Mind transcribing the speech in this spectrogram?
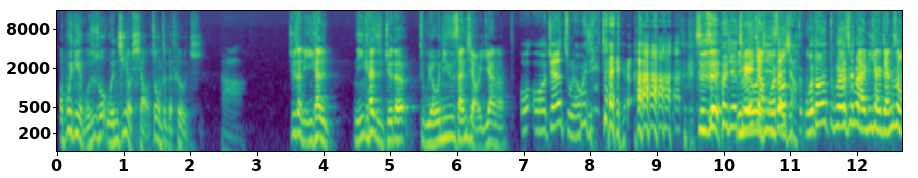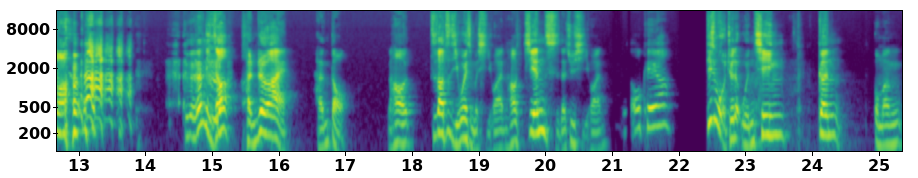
哦，不一定，我是说文青有小众这个特质啊，就像你一开始，你一开始觉得主流文青是三小一样啊。我我觉得主流文青 对，是不是？你没讲，我都我都读得出来，你想讲什么？对不对？那你只要 很热爱、很懂，然后知道自己为什么喜欢，然后坚持的去喜欢，OK 啊。其实我觉得文青跟我们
